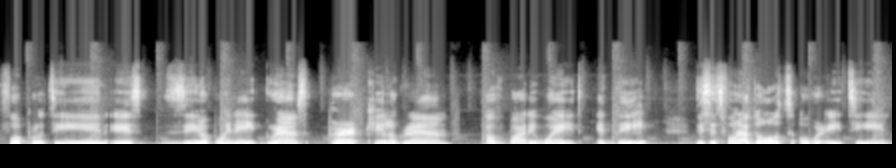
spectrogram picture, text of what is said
for protein, is 0.8 grams per kilogram of body weight a day. This is for adults over 18,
